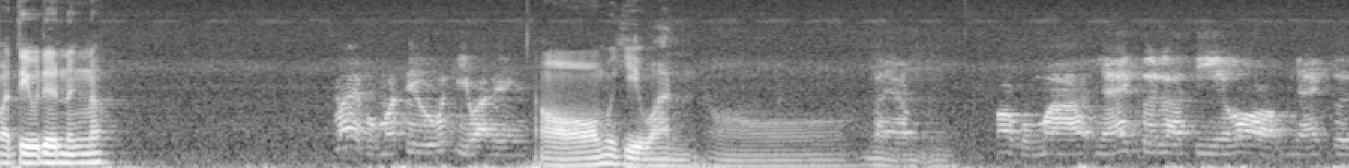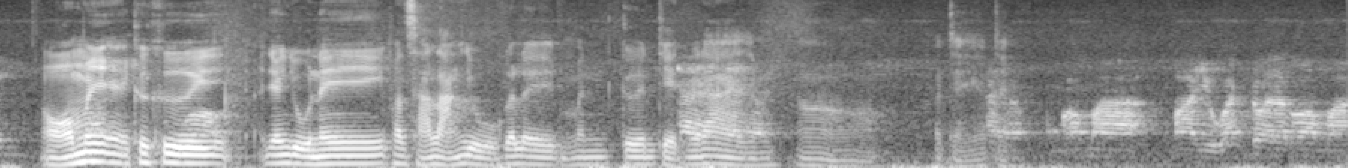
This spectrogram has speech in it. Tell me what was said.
มาติวเดือนหนึ่งเนาะไม่ผมมาดิวไม่กี่วันเองอ๋อเมื่อกี่วันอ๋อใช่ครับก็ผมมาย้ายเกินราตรีก็ย้ายเกินอ๋อไม่คือคือยังอยู่ในพรรษาหลังอยู่ก็เลย มันเกินเจ็ดไม่ได้ใช่ใช่ไหมอ๋อเข้าใจเข้าใช่ใจครับผมเอามามาอยู่วัดด้วยแล้วก็มา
